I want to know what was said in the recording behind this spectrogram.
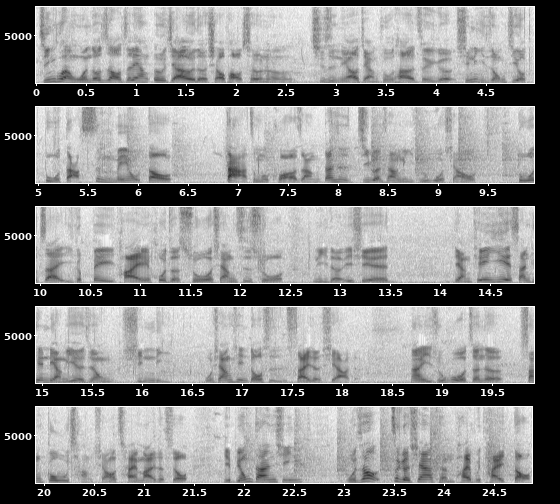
尽管我们都知道这辆二加二的小跑车呢，其实你要讲说它的这个行李容积有多大，是没有到大这么夸张。但是基本上你如果想要多载一个备胎，或者说像是说你的一些两天一夜、三天两夜的这种行李。我相信都是塞得下的。那你如果真的上购物场想要采买的时候，也不用担心。我知道这个现在可能拍不太到，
